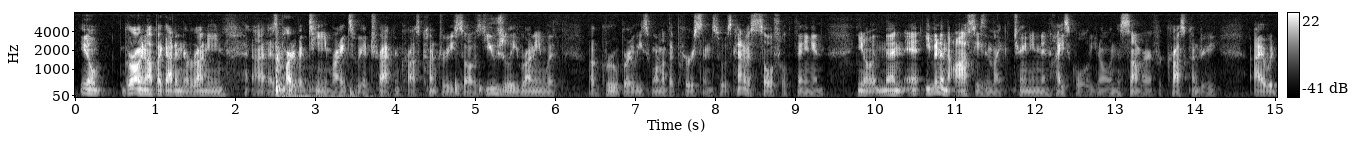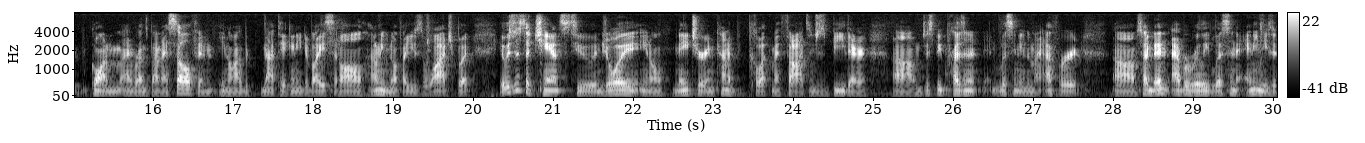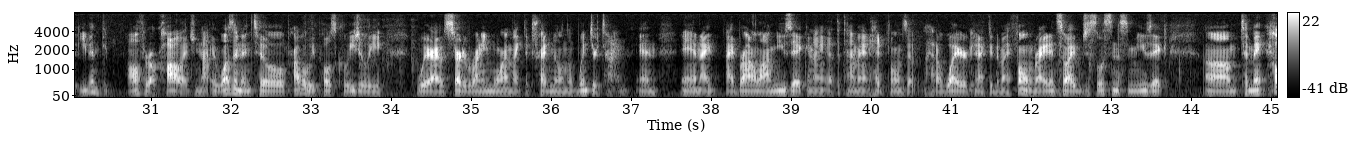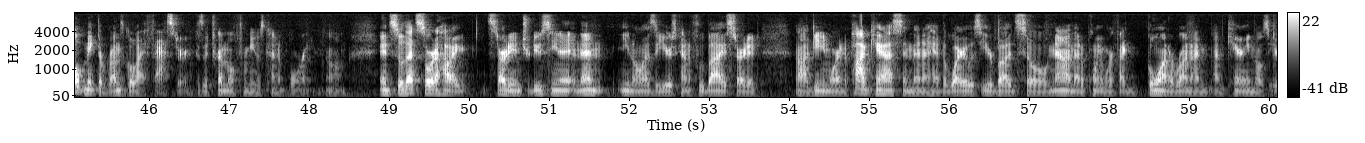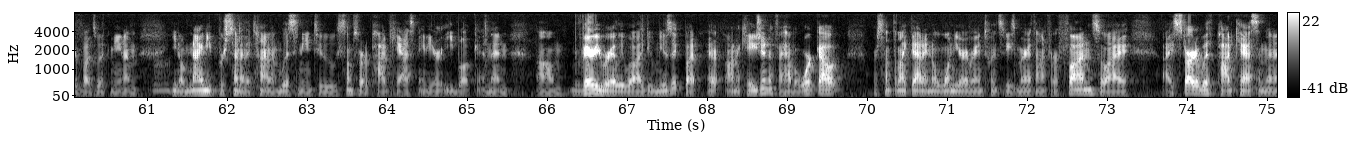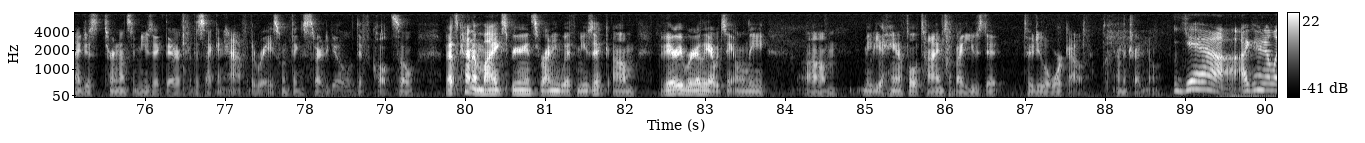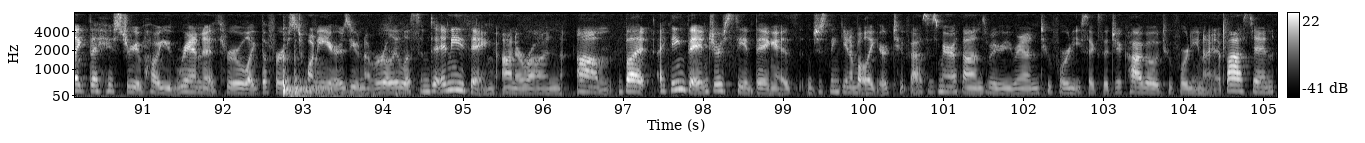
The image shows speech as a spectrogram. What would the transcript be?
you know, growing up, I got into running uh, as part of a team, right? So we had track and cross country. So I was usually running with a group or at least one other person. So it was kind of a social thing. And, you know, and then even in the off season, like training in high school, you know, in the summer for cross country, I would go on my runs by myself, and you know I would not take any device at all. I don't even know if I used a watch, but it was just a chance to enjoy you know nature and kind of collect my thoughts and just be there, um, just be present and listening to my effort. Um, so I didn't ever really listen to any music, even th- all throughout college. Not, it wasn't until probably post collegiately where I started running more on like the treadmill in the wintertime. And and I, I brought along music and I at the time I had headphones that had a wire connected to my phone, right? And so I just listened to some music um, to make, help make the runs go by faster because the treadmill for me was kind of boring. Um, and so that's sort of how I started introducing it. And then, you know, as the years kind of flew by, I started uh, getting more into podcasts, and then I had the wireless earbuds. So now I'm at a point where if I go on a run, I'm, I'm carrying those earbuds with me, and I'm, mm. you know, 90% of the time I'm listening to some sort of podcast, maybe or ebook, and then um, very rarely will I do music, but uh, on occasion, if I have a workout or something like that, I know one year I ran Twin Cities Marathon for fun, so I I started with podcasts and then I just turned on some music there for the second half of the race when things started to get a little difficult. So that's kind of my experience running with music. Um, very rarely, I would say only um, maybe a handful of times have I used it to do a workout on the treadmill. Yeah, I kind of like the history of how you ran it through. Like the first 20 years, you never really listened to anything on a run. Um, but I think the interesting thing is just thinking about like your two fastest marathons where you ran 246 at Chicago, 249 at Boston.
